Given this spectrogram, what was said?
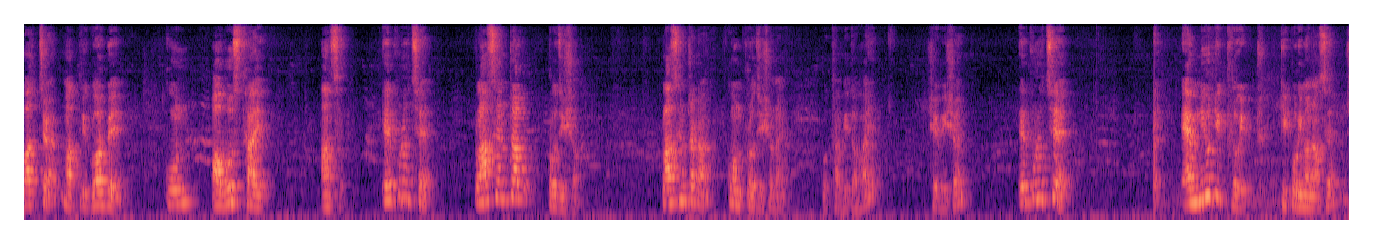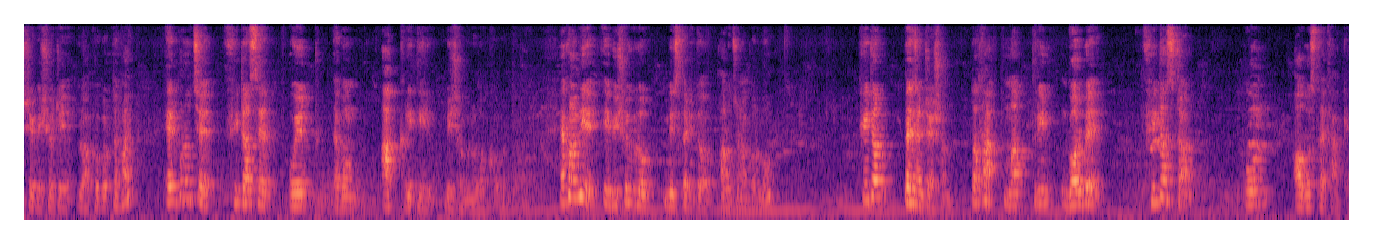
বাচ্চা মাতৃগর্ভে কোন অবস্থায় আছে? এরপর হচ্ছে প্লাসেন্টাল পজিশন প্লাসেন্টাটা কোন পজিশনে উত্থাপিত হয়? সে বিষয়। এরপর হচ্ছে অ্যামনিউটিক ফ্লুইড কি পরিমাণ আছে? সে বিষয়টি লক্ষ্য করতে হয়। এরপর হচ্ছে ফিটাসের ওয়েট এবং আকৃতির বিষয়গুলো লক্ষ্য করতে হয়। এখন আমি এই বিষয়গুলো বিস্তারিত আলোচনা করব। ফিটাল প্রেজেন্টেশন তথা মাতৃ মাতৃগর্ভে ফিটাসটা কোন অবস্থায় থাকে?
